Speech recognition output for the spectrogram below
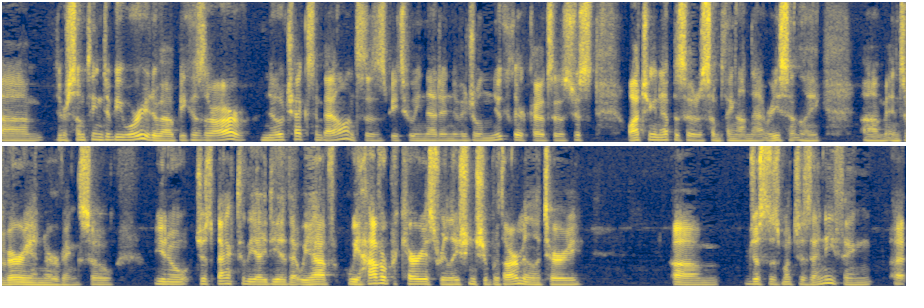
um, there's something to be worried about because there are no checks and balances between that individual nuclear codes. I was just watching an episode of something on that recently, um, and it's very unnerving. So you know just back to the idea that we have we have a precarious relationship with our military um, just as much as anything uh,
